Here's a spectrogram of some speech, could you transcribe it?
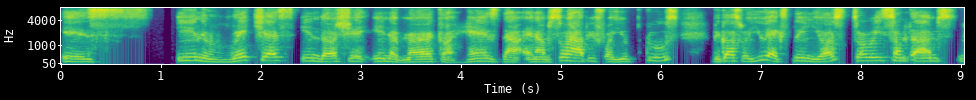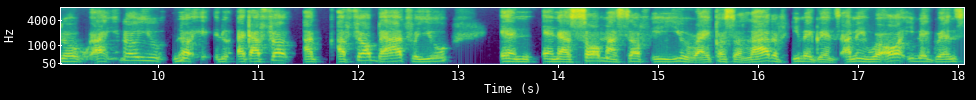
is in the richest industry in America, hands down. And I'm so happy for you, Cruz, because when you explain your story, sometimes you know, I, you know, you, you know, like I felt, I, I felt bad for you and and I saw myself in you, right? Because a lot of immigrants, I mean, we're all immigrants.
